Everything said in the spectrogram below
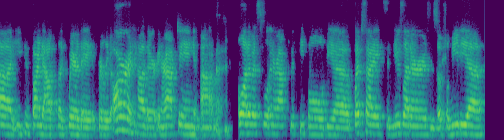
uh, you can find out like where they really are and how they're interacting. Um, a lot of us will interact with people via websites and newsletters and social media,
